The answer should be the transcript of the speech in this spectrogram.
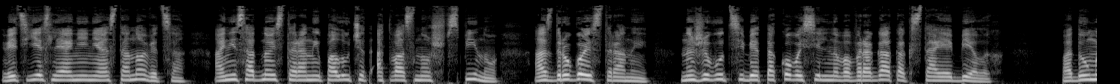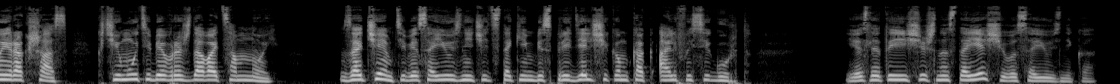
Ведь если они не остановятся, они с одной стороны получат от вас нож в спину, а с другой стороны наживут себе такого сильного врага, как стая белых. Подумай, Ракшас, к чему тебе враждовать со мной? Зачем тебе союзничать с таким беспредельщиком, как Альфа Сигурд? Если ты ищешь настоящего союзника,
